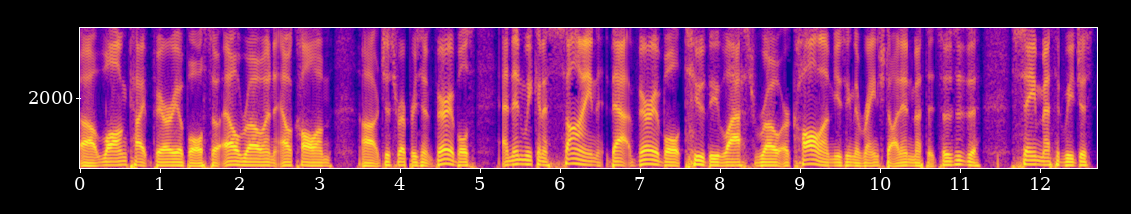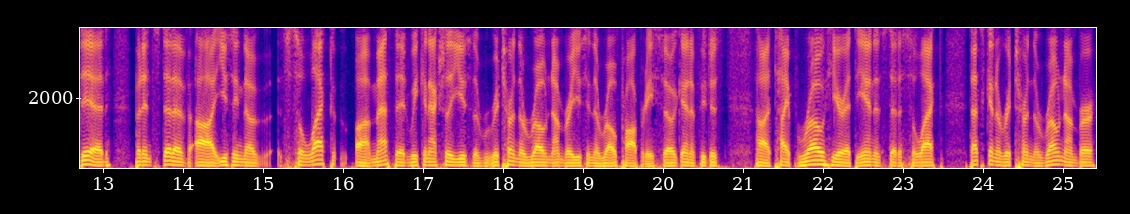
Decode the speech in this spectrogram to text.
uh, long type variable. So L row and L column uh, just represent variables. And then we can assign that variable to the last row or column using the range.end method. So this is the same method we just did, but instead of uh, using the select uh, method, we can actually use the return the row number using the row property. So again, if you just uh, type row here at the end instead of select, that's going to return the row number.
